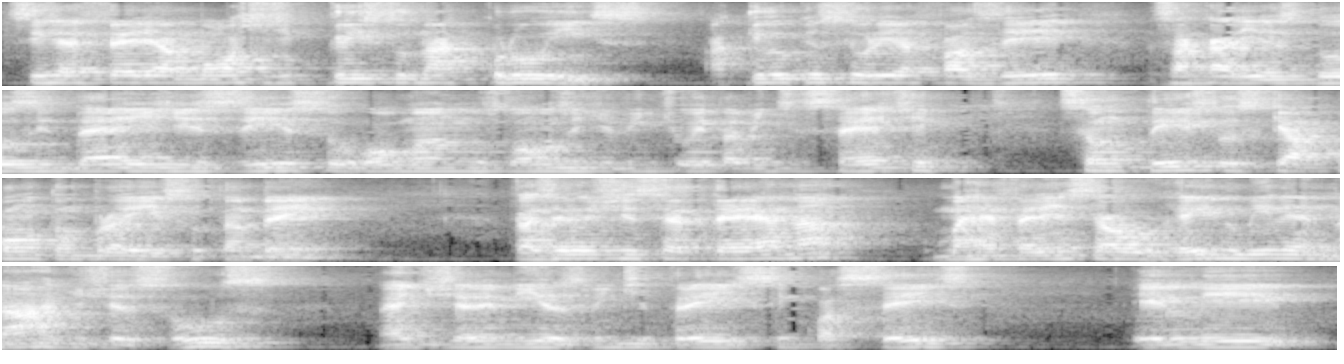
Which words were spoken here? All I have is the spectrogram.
se refere à morte de Cristo na cruz. Aquilo que o Senhor ia fazer, Zacarias 12, 10 diz isso, Romanos 11, de 28 a 27, são textos que apontam para isso também. Trazer a justiça eterna, uma referência ao reino milenar de Jesus, né, de Jeremias 23, 5 a 6, ele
